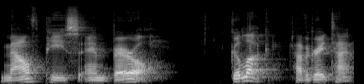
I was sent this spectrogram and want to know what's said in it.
mouthpiece and barrel. Good luck. Have a great time.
